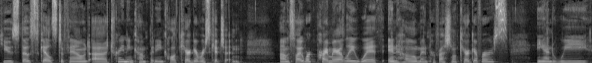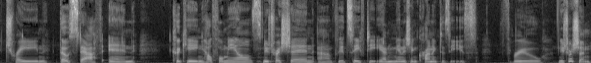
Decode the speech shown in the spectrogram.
used those skills to found a training company called Caregivers Kitchen. Um, so I work primarily with in-home and professional caregivers, and we train those staff in cooking healthful meals, nutrition, um, food safety, and managing chronic disease through nutrition.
